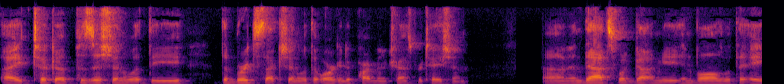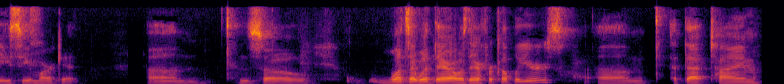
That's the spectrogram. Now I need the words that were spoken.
I took a position with the the bridge section with the Oregon Department of Transportation. Um, and that's what got me involved with the AEC market. Um, and so once I went there, I was there for a couple years. Um, at that time,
